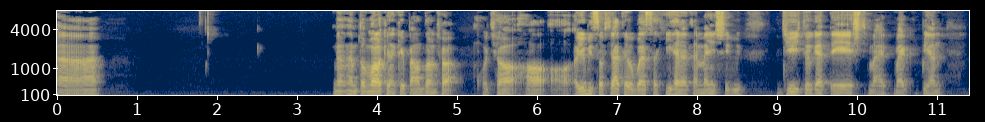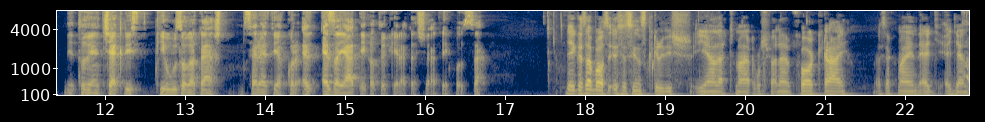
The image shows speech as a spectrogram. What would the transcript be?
Uh, nem, nem tudom, valakinek éppen mondtam, hogyha hogyha ha a Ubisoft játékokban ezt a hihetetlen mennyiségű gyűjtögetést, meg, meg ilyen, tudod, ilyen checklist kihúzogatást szereti, akkor ez, ez a játék a tökéletes játék hozzá. De igazából az Assassin's Creed is ilyen lett már, most már nem Far Cry, ezek már egy, egyen.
